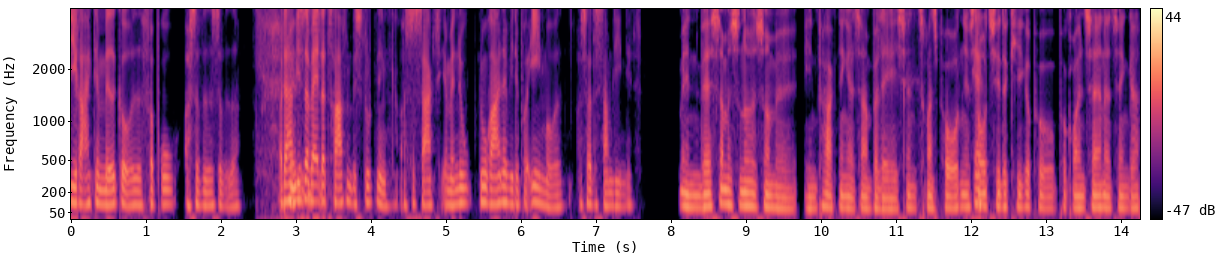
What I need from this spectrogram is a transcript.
direkte medgåede forbrug, osv. osv. Og der har Men, vi så valgt at træffe en beslutning, og så sagt, jamen nu, nu regner vi det på en måde, og så er det sammenligneligt. Men hvad så med sådan noget som øh, indpakning, altså emballagen, transporten? Jeg står ja. tit og kigger på, på grøntsagerne og tænker,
